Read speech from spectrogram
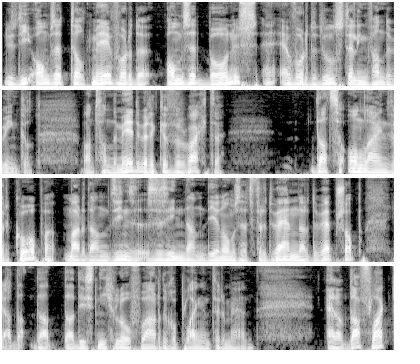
Dus die omzet telt mee voor de omzetbonus hè, en voor de doelstelling van de winkel. Want van de medewerker verwachten dat ze online verkopen, maar dan zien ze, ze zien dan die omzet verdwijnen naar de webshop. Ja, dat, dat, dat is niet geloofwaardig op lange termijn. En op dat vlak,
